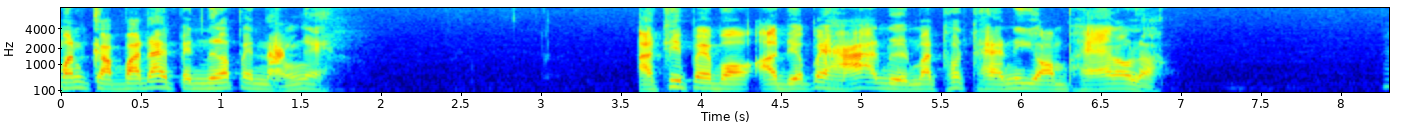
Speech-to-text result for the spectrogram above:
มันกลับมาได้เป็นเนื้อเป็นหนังไงอะที่ไปบอกอะเดี๋ยวไปหาอันอื่นมาทดแทนนี่ยอมแพ้แล้วเหรออ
